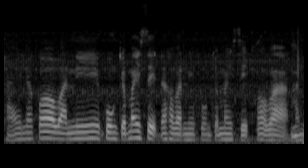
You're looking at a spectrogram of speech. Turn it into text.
ไถแล้วก็วันนี้คงจะไม่เสร็จนะคะวันนี้คงจะไม่เสร็จเพราะว่ามัน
